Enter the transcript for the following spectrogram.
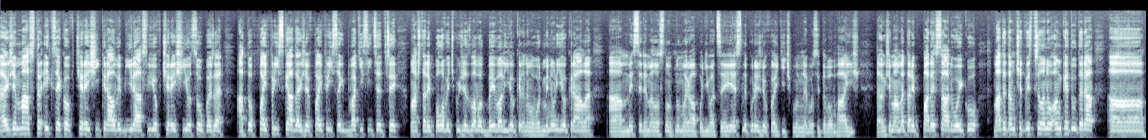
Takže Master X jako včerejší král vybírá svého včerejšího soupeře a to Five Freeska, takže Five Freesek 2003, máš tady polovičku žezla od bývalého, nebo od minulého krále a my si jdeme losnout numero a podívat se, jestli půjdeš do fajtičku nebo si to obhájíš. Takže máme tady 52, máte tam čet vystřelenou anketu teda, uh,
